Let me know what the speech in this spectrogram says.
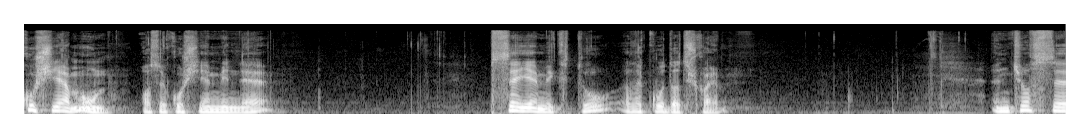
Kush jam unë, ose kush jemi ne, pse jemi këtu dhe ku do të shkojmë? Në qoftë se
